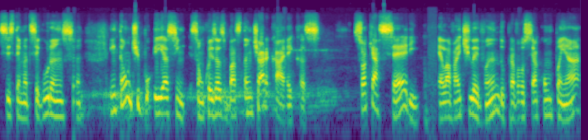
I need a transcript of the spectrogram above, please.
sistema de segurança. Então, tipo, e assim, são coisas bastante arcaicas. Só que a série, ela vai te levando para você acompanhar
